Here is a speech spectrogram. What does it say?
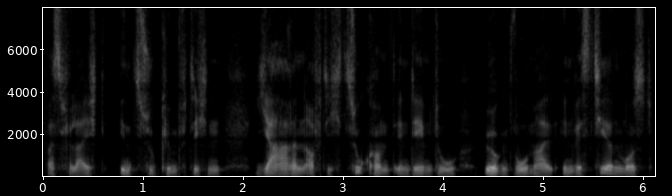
was vielleicht in zukünftigen Jahren auf dich zukommt, indem du irgendwo mal investieren musst,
